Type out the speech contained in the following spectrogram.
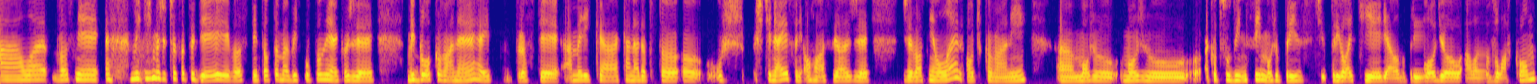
ale vlastne vidíme, že čo sa tu deje, je vlastne toto má byť úplne akože vyblokované, hej, proste Amerika, Kanada toto uh, už ešte na jeseň ohlásila, že, že vlastne len očkovaní môžu, môžu ako cudzinci môžu prísť, priletieť alebo pri loďou alebo vlakom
